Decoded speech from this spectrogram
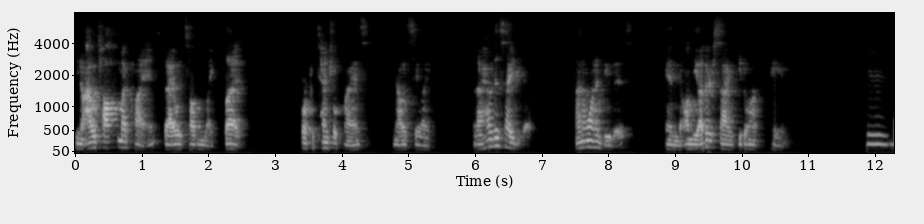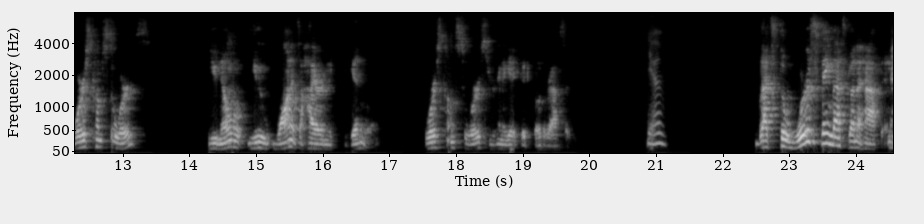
you know, I would talk to my clients, but I would tell them like, but for potential clients, and I would say like, but I have this idea. I don't want to do this. And on the other side, you don't have to pay me. Mm. Worst comes to worst, you know you wanted to hire me to begin with. Worst comes to worst, you're gonna get good photographs. Yeah. That's the worst thing that's gonna happen.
